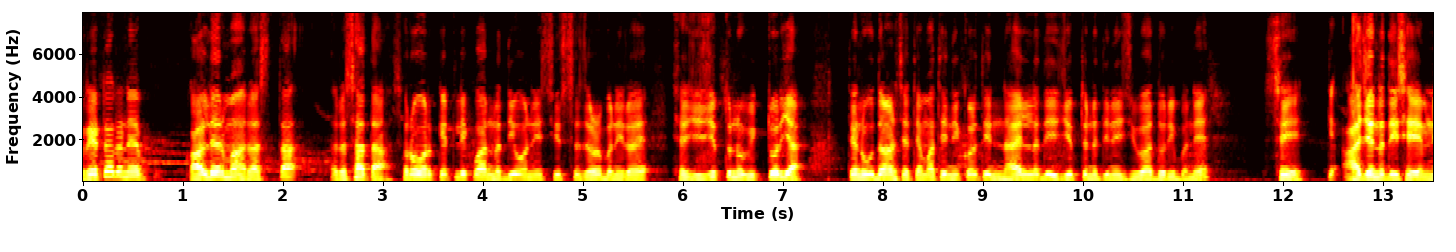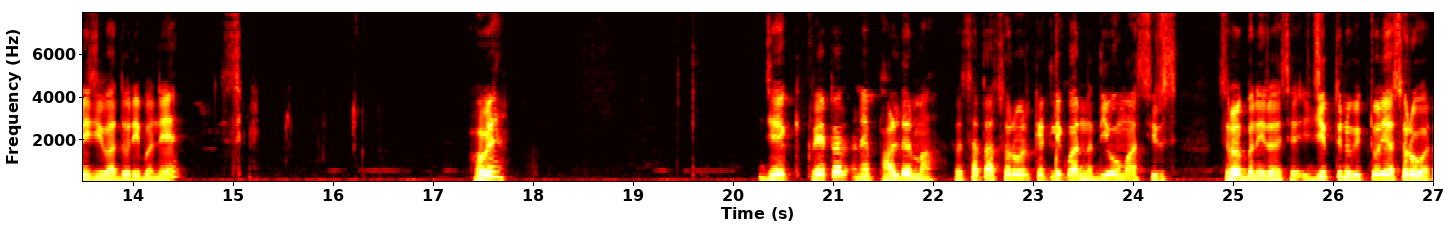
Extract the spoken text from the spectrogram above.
ક્રેટર અને કાલ્ડેરમાં રસ્તા, રસાતા સરોવર કેટલીકવાર નદીઓની શીર્ષ જળ બની રહે છે. ઇજિપ્તનું વિક્ટોરિયા તેનું ઉદાહરણ છે. તેમાંથી નીકળતી નાઇલ નદી ઇજિપ્ત નદીની જીવાદોરી બને છે. કે આ જે નદી છે, એમની જીવાદોરી બને હવે, જે ક્રેટર અને ફાલ્ડરમાં રસાતા સરોવર કેટલીકવાર નદીઓમાં શીર્ષ સરળ બની રહે છે. ઇજિપ્તનું વિક્ટોરિયા સરોવર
